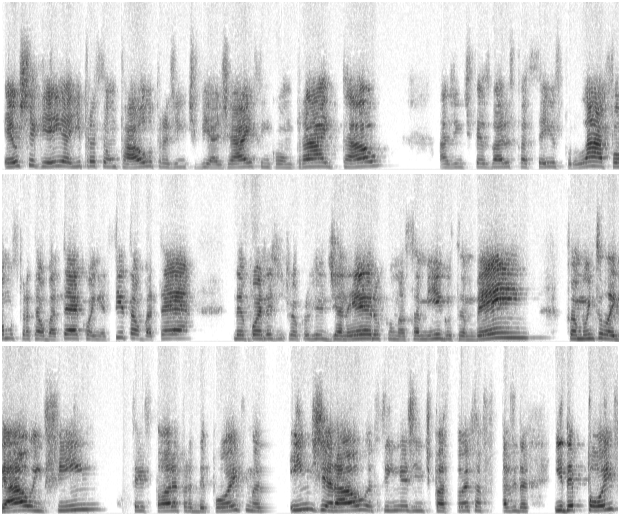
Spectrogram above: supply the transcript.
Eu cheguei aí para São Paulo para a gente viajar e se encontrar e tal. A gente fez vários passeios por lá, fomos para Taubaté, conheci Taubaté. Depois a gente foi para o Rio de Janeiro com nosso amigo também. Foi muito legal, enfim. Tem história para depois, mas em geral, assim, a gente passou essa fase. Da... E depois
